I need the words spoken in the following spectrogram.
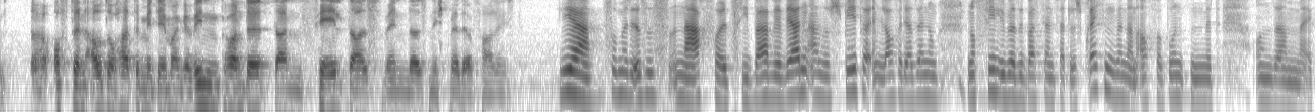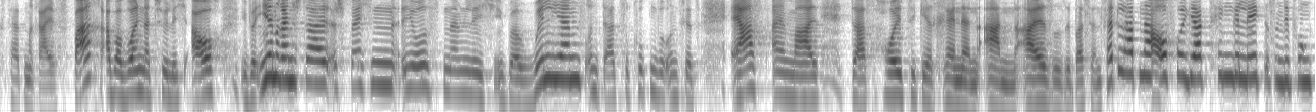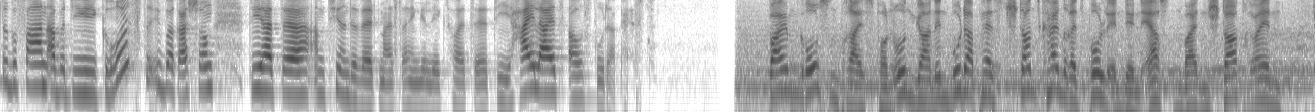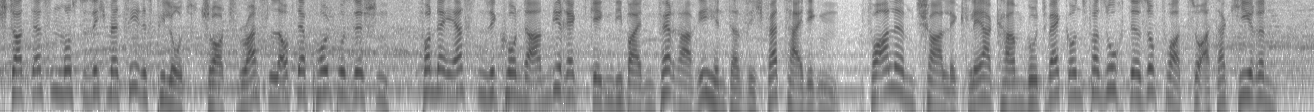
oft ein Auto hatte, mit dem man gewinnen konnte, dann fehlt das, wenn das nicht mehr der Fall ist. Ja, somit ist es nachvollziehbar. Wir werden also später im Laufe der Sendung noch viel über Sebastian Vettel sprechen, sind dann auch verbunden mit unserem Experten Ralf Bach, aber wollen natürlich auch über Ihren Rennstall sprechen, Just, nämlich über Williams. Und dazu gucken wir uns jetzt erst einmal das heutige Rennen an. Also Sebastian Vettel hat eine Aufholjagd hingelegt, ist in die Punkte gefahren, aber die größte Überraschung, die hat der amtierende Weltmeister hingelegt heute. Die Highlights aus Budapest. Beim großen Preis von Ungarn in Budapest stand kein Red Bull in den ersten beiden Startreihen. Stattdessen musste sich Mercedes-Pilot George Russell auf der Pole Position von der ersten Sekunde an direkt gegen die beiden Ferrari hinter sich verteidigen. Vor allem Charles Leclerc kam gut weg und versuchte sofort zu attackieren.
